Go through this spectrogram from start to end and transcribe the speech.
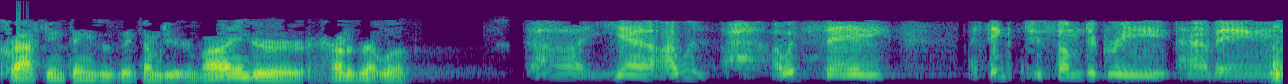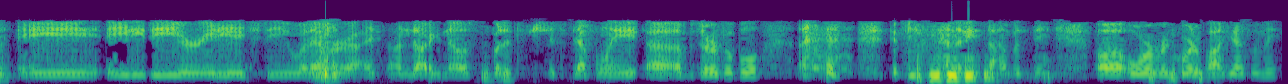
crafting things as they come to your mind, or how does that look? Uh, yeah, I would, I would say I think to some degree having a ADD or ADHD, whatever, it's undiagnosed, but it's it's definitely uh, observable. if you spend any time with me uh, or record a podcast with me,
